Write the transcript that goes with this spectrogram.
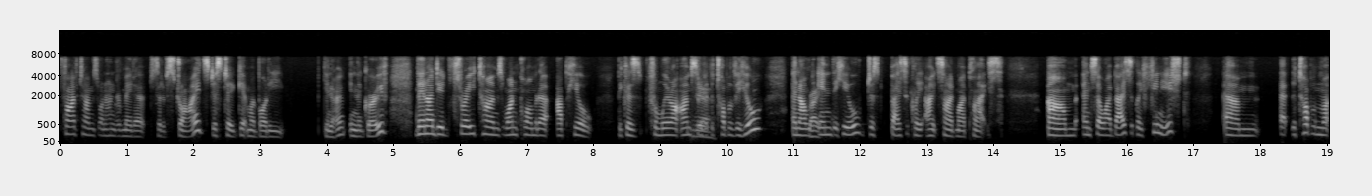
five times 100 meter sort of strides just to get my body you know, in the groove. Then I did three times one kilometer uphill because from where I'm sort yeah. of at the top of a hill, and I would right. end the hill just basically outside my place. Um, and so I basically finished um, at the top of my,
